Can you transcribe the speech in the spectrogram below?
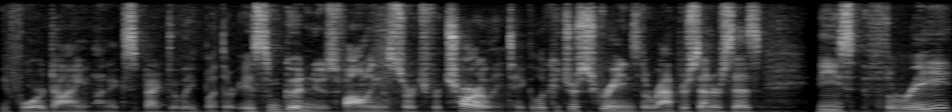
before dying unexpectedly. But there is some good news following the search for Charlie. Take a look at your screens. The Raptor Center says these three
